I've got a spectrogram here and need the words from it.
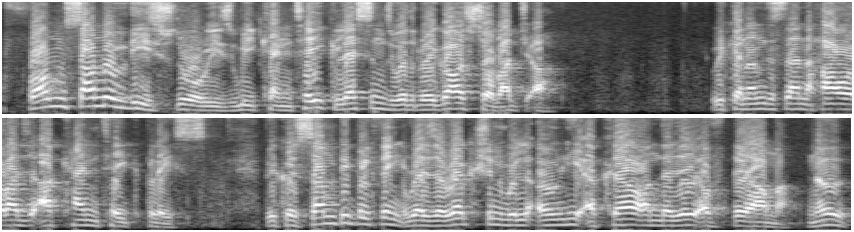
From some of these stories, we can take lessons with regards to Raj'ah. We can understand how Raj'ah can take place. Because some people think resurrection will only occur on the day of Qiyamah. No,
